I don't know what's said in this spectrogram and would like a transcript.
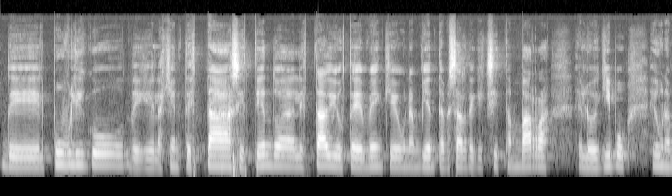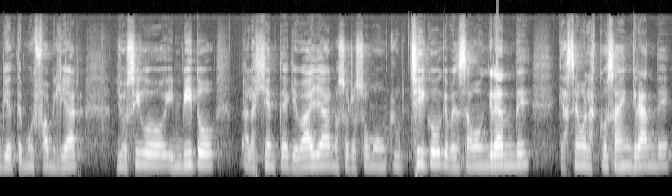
del público, de que la gente está asistiendo al estadio. Ustedes ven que es un ambiente, a pesar de que existan barras en los equipos, es un ambiente muy familiar. Yo sigo, invito a la gente a que vaya. Nosotros somos un club chico, que pensamos en grande, que hacemos las cosas en grande,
